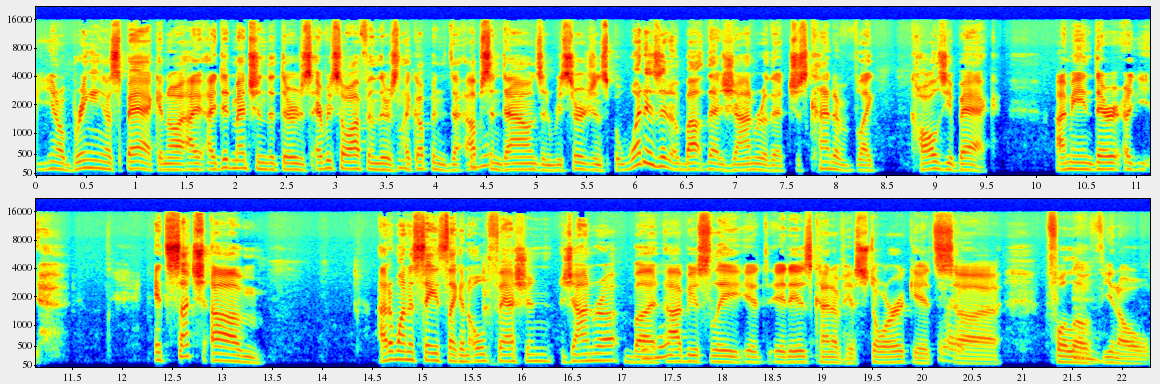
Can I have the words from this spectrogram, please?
you know bringing us back? And I, I did mention that there's every so often there's like up and ups Mm-hmm. and downs and resurgence. But what is it about that genre that just kind of like calls you back? I mean, there. Uh, it's such. um I don't want to say it's like an old fashioned genre, but Mhm. obviously it it is kind of historic. It's Right. uh, full of you know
